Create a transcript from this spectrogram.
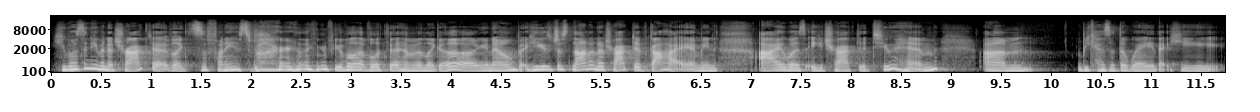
he wasn't even attractive. Like it's the funniest part. like people have looked at him and like, oh, you know, but he's just not an attractive guy. I mean, I was attracted to him um, because of the way that he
